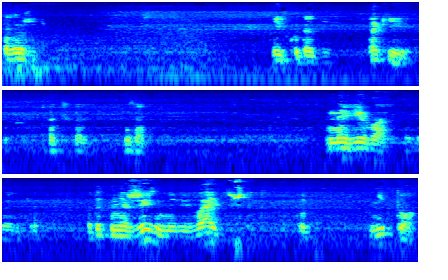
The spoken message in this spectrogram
Положить. И куда деть? Такие, так сказать, не знаю. Говорится. Вот это мне жизнь навевает что-то вот не то,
